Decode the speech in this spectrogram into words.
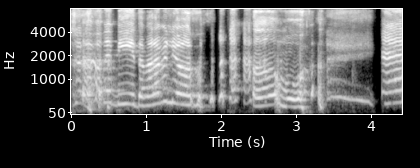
Jogava bebida, maravilhoso. Amo! É.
